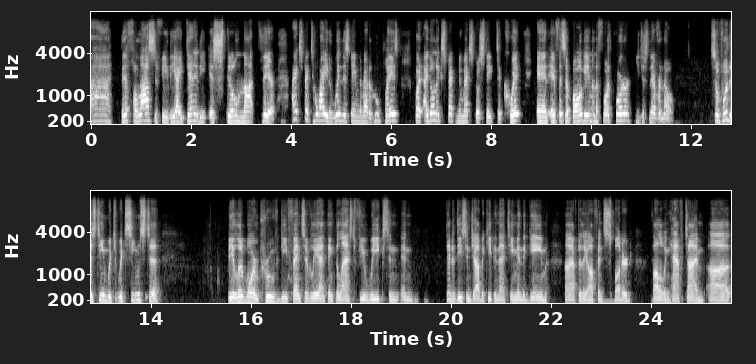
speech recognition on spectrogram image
ah, the philosophy, the identity is still not there. I expect Hawaii to win this game no matter who plays, but I don't expect New Mexico State to quit. And if it's a ball game in the fourth quarter, you just never know. So for this team, which which seems to be a little more improved defensively, I think the last few weeks, and and did a decent job of keeping that team in the game uh, after the offense sputtered following halftime. Uh,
